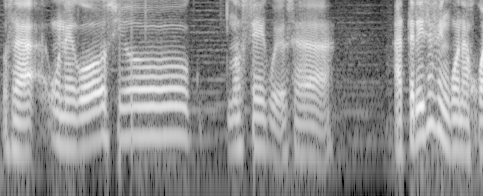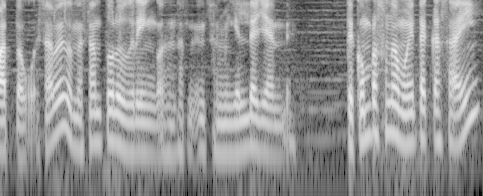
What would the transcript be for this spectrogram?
O sea, un negocio, no sé, güey, o sea, aterrizas en Guanajuato, güey, ¿sabes? Donde están todos los gringos, en San Miguel de Allende. Te compras una bonita casa ahí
